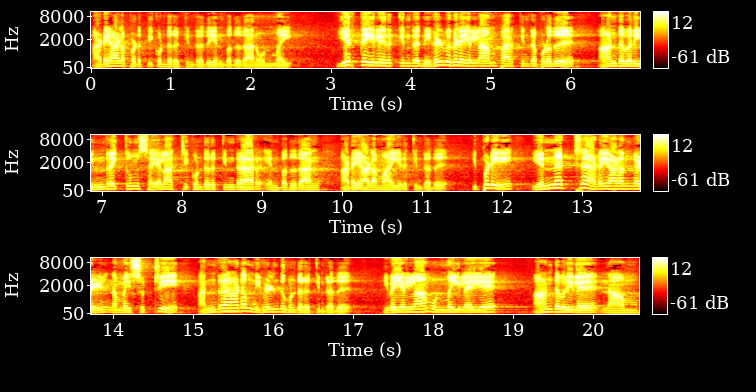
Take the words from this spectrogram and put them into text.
அடையாளப்படுத்தி கொண்டிருக்கின்றது என்பதுதான் உண்மை. இயற்கையில் இருக்கின்ற நிகழ்வுகளை எல்லாம் பார்க்கின்ற பொழுது ஆண்டவர் இன்றைக்கும் செயலாற்றி கொண்டிருக்கின்றார் என்பதுதான் அடையாளமாய் இருக்கின்றது இப்படி எண்ணற்ற அடையாளங்கள் நம்மை சுற்றி அன்றாடம் நிகழ்ந்து கொண்டிருக்கின்றது. இவையெல்லாம் உண்மையிலேயே ஆண்டவரிலே நாம்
